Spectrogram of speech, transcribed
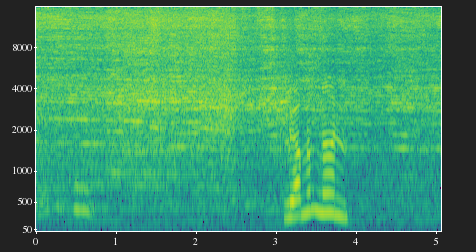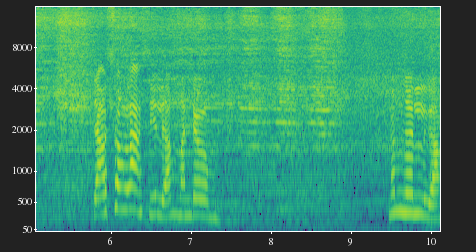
เดี๋ยวคุณครูเหลืองน้ำเงิน จะเอาช่วงล่างสีเหลืองเหมือนเดิม น้ำเงินเหลือง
